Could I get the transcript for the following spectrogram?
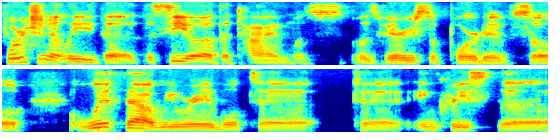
fortunately the the ceo at the time was was very supportive. So with that we were able to to increase the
